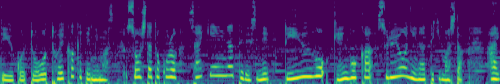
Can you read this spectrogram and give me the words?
ていうことを問いかけてみます。そうしたところ最近になってですね理由を言語化するようになってきました。はい。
